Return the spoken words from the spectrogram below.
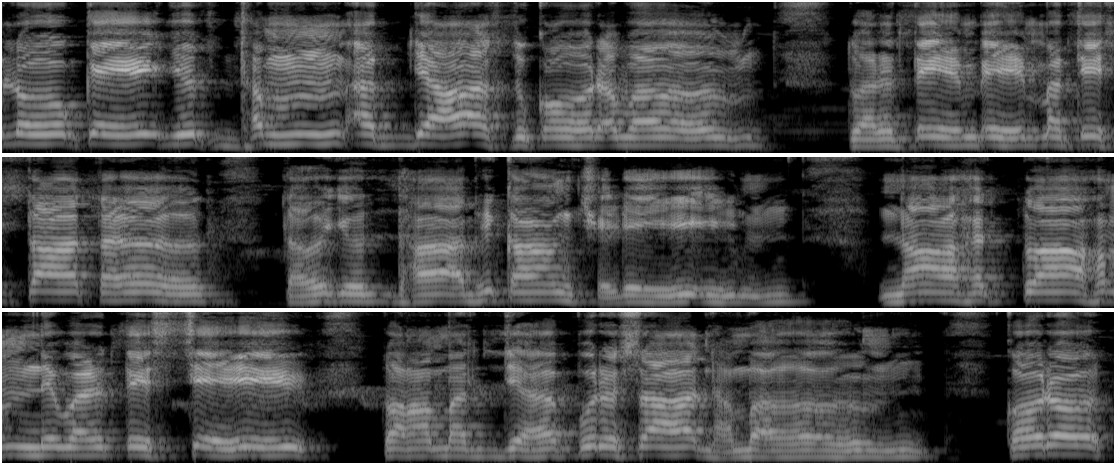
लोके युद्धम अद्यास्तु कौरव, त्वरते मे मतिस्तात, तव युद्धाभिकांक्षिणी नाहत्वाहम निवर्तिष्ये तामद्य पुरुषाधम कौरव,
